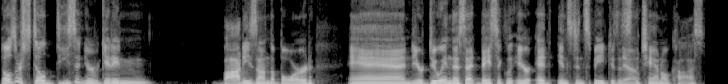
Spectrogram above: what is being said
those are still decent. You're getting bodies on the board, and you're doing this at basically your at instant speed because it's Yeah. the channel cost.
